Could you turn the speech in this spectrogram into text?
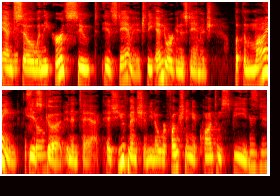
And so when the earth suit is damaged, the end organ is damaged, but the mind Is is still- good and intact. As you've mentioned, you know, we're functioning at quantum speeds Mm-hmm.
